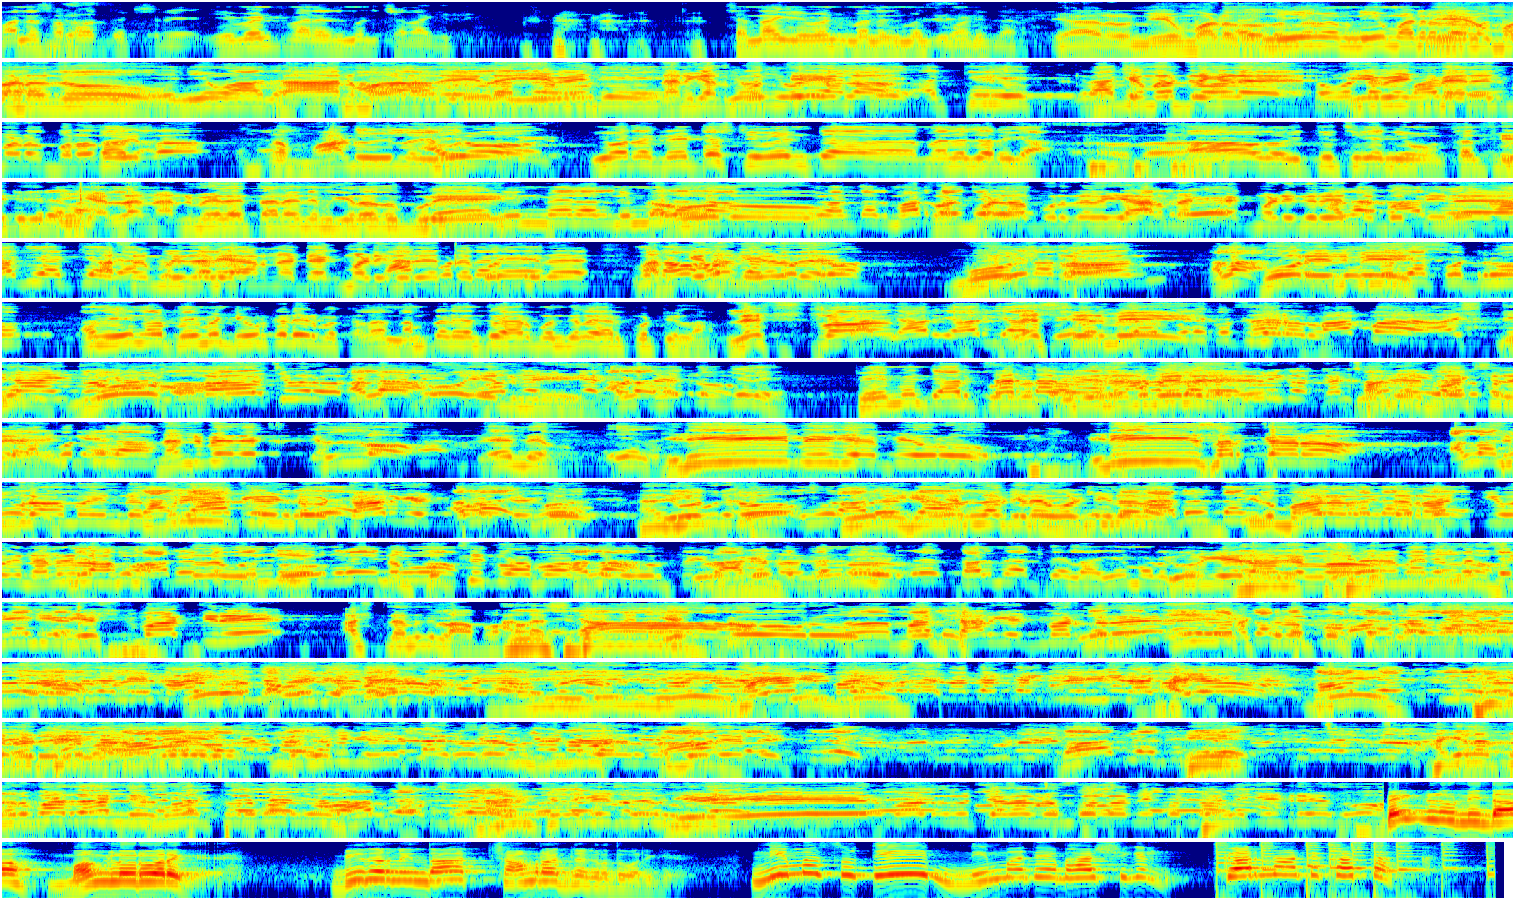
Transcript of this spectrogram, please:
ಮಾನ್ಯ ಸಭಾಧ್ಯಕ್ಷರೇ event management ಚೆನ್ನಾಗಿದೆ. ಚೆನ್ನಾಗಿ ಇವೆಂಟ್ ಮ್ಯಾನೇಜ್ಮೆಂಟ್ ಮಾಡಿದ್ದಾರೆ. ಯಾರು ನೀವು ಮಾಡೋದು? ನೀವು ನೀವು ನೀವು ಮಾಡೋದು. ನೀವು ಆದ- ನಾನು ಮಾಡೋದೇ ಇಲ್ಲ ಈವೆಂಟ್ ನನಗೆ ಇವ್ರು- ಗೊತ್ತೇ ಇಲ್ಲ. ಅಕ್ಕಿ ರಾಜ್ಯ ಮಂತ್ರಿಗಳೇ ಮುಖ್ಯಮಂತ್ರಿಗಳೇ ಇವೆಂಟ್ ಮ್ಯಾನೇಜ್ ಮಾಡೋದು ಬರೋದು ಇಲ್ಲ. ಮಾಡು ಇಲ್ಲ ಅಯ್ಯೋ. You are greatest event manager ಈಗ. ಹೌದಾ? ಹೌದು ಇತ್ತೀಚೆಗೆ ನೀವು ಕಲ್ಸ್ಬಿಟ್ಟಿದ್ದೀರಲ್ಲ. ಈಗೆಲ್ಲ ನನ್ನ ಮೇಲೆ ತಾನೇ ನಿಮ್ಗೆ ಇರೋದು ಗುರಿ. ನಿನ್ ಮೇಲೆ ನಿಮ್ ಮೇಲೆ ಹೌದು. ನೀವು ಅಂತದ್ ಮಾಡ್ತಾ ಇದ್ದೀರಿ. ದೊಡ್ಡಬಳ್ಳಾಪುರದಲ್ಲಿ ಯಾರನ್ನ ಅಟ್ಯಾಕ್ ಮಾಡಿದಿರಿ ಅಂತ ಅಲ್ಲ, ಗೊತ್ತಿದೆ. ರಾಗಿ ಅಕ್ಕಿ ಅವ್ರು ಯಾಕ್ ಅಸೆಂಬ್ಲಿದಲ್ಲಿ ಕೊಡ್ತಾರೆ? ಯಾರನ್ನ ಅಟ್ಯಾಕ್ ಮಾಡಿದಿರಿ ಯಾಕ್ ಅಂತ ಕೊಡ್ತಾರೆ? ಗೊತ್ತಿದೆ. ಮತ್ತೆ ಅದಕ್ಕೆ ಅವ್ರಿಗೆ ನಾನು ಯಾಕ್ ಹೇಳಿದೆ ಕೊಟ್ರು? ಮೋರ್ ಏನಾದ್ರು- ಸ್ಟ್ರಾಂಗ್ ಅಲ್ಲ ಮೋರ್ ಎನಿಮಿ. ಯಾಕ್ ಕೊಟ್ರು? ಅಂದ್ರೆ ಏನಾದ್ರು ಪೇಮೆಂಟ್ ಇವ್ರ ಕಡೆ ಇರ್ಬೇಕಲ್ಲ ನಮ್ ಕಡೆ ಅಂತೂ ಯಾರು ಬಂದಿಲ್ಲ ಯಾರು ಕೊಟ್ಟಿಲ್ಲ ಲೆಸ್ ಸ್ಟ್ರಾಂಗ್ ಯಾರು ಯಾರು Less enemy. ಕೊಟ್ಟಿದ್ದಾರೆ ಅವರು ಪಾಪ ಅಷ್ಟ್ ದಿನ ಆಯ್ತು No ಯಾರು strong. ಸಚಿವರು ಹೋಗಿಲ್ಲ ಅಲ್ಲ, ಅಲ್ಲಿ. no ಹೋದ್ರೆ enemy. ನಿಮ್ಗೆ ಅಲ್ಲ ಕೊಡ್ತಾ ಹೇಳ್ತೀನಿ ಇದ್ರು. ಕೇಳಿ ಪೇಮೆಂಟ್ ಯಾರು ಸರ್, ತಾವು ನನ್ನ ಮೇಲೆ- ಸಚಿವರಿಗೆ ಮಾನ್ಯ ಕಳ್ಸ್ಕೊಂಡಿದ್ದೀರಿ? ಅಧ್ಯಕ್ಷರೇ, ಕೊಟ್ಟಿಲ್ಲ ನನ್ನ ಮೇಲೆ ಎಲ್ಲ ಏನು ಏನು ಇಡೀ ಬಿಜೆಪಿ ಅವರು ಇಡೀ ಸರ್ಕಾರ ಅಲ್ಲ ನೀವು- ಸಿದ್ದರಾಮಯ್ಯನ ಯಾ- ಗುರಿ ಇಟ್ಕೊಂಡು ಟಾರ್ಗೆಟ್ ಇವತ್ತು ಎಲ್ಲ ಕಡೆ ಹೊರಟಿದ್ದಾರೆ ಇದು ಮಾಡೋದ್ರಿಂದ ರಾಜಕೀಯವಾಗಿ ನನಗೆ ಲಾಭ ಆಡಳಿತ ಆಗ್ತದೆ ಕಂಡು ಹೊರತು. ನಮ್ಮ ಪಕ್ಷಕ್ಕೆ ಲಾಭ ಅಲ್ಲ ತಾಳ್ಮೆ ಆಗ್ತಾ ಇಲ್ಲ. ಏನ್ ಮಾಡೋದು? ಇವ್ರಿಗೆ ಏನಾಗಲ್ಲ. ಸಿದ್ದರಾಮಯ್ಯ ಎಷ್ಟು ಮಾಡ್ತೀರಿ ಅಷ್ಟು ನನಗೆ ಲಾಭ ಅಲ್ಲ ಸಿದ್ದರಾಮಯ್ಯ ಎಷ್ಟು ಅವರು ಟಾರ್ಗೆಟ್ ಮಾಡ್ತಾರೆ ಭಯ. ಭಯ. ಹಾಗೆಲ್ಲ ತರಬಾರ್ದು ಇಲ್ಲಿ ಒಳಗ್ ತರಬಾರ್ದು. ಬೆಂಗಳೂರಿನಿಂದ ಮಂಗಳೂರುವರೆಗೆ ಬೀದರ್ನಿಂದ ಚಾಮರಾಜನಗರದವರೆಗೆ. ನಿಮ್ಮ ಸುದ್ದಿ ನಿಮ್ಮದೇ ಭಾಷೆಯಲ್ಲಿ. ಕರ್ನಾಟಕ ತಕ್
